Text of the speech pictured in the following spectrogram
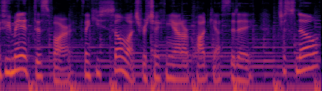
If you made it this far, thank you so much for checking out our podcast today. Just know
